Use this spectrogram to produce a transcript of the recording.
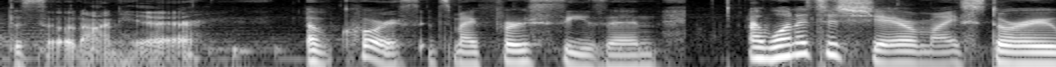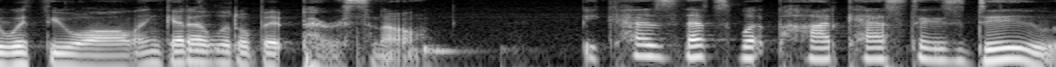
Episode on here. Of course, it's my first season. I wanted to share my story with you all and get a little bit personal because that's what podcasters do.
